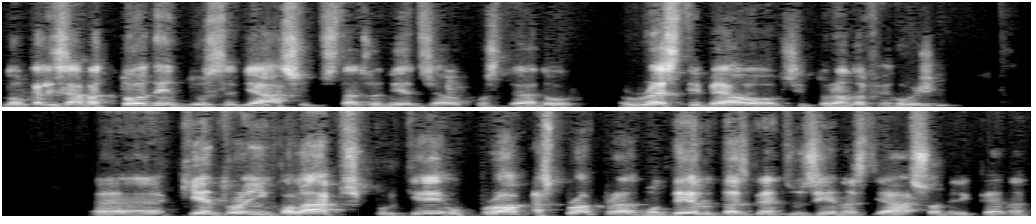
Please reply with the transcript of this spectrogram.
localizava toda a indústria de aço dos Estados Unidos, é o considerado Rusty Bell, cinturão da ferrugem, é, que entrou em colapso porque o próprio, as próprias modelo das grandes usinas de aço americana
